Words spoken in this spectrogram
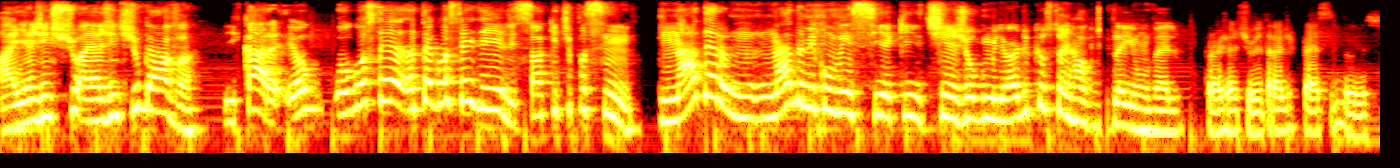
Aí a gente, aí a gente jogava. E, cara, eu, eu gostei, eu até gostei dele, só que, tipo assim, nada, era, nada me convencia que tinha jogo melhor do que os Tony Hawk de Play 1, velho. Project 8 era de PS2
